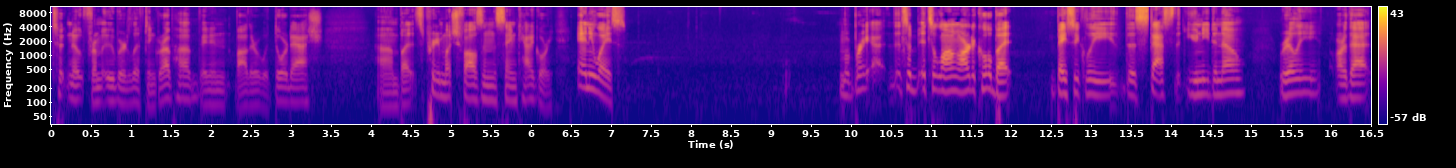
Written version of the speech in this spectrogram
took note from Uber, Lyft, and Grubhub. They didn't bother with DoorDash, um, but it's pretty much falls in the same category. Anyways, I'm break. Uh, it's a it's a long article, but basically the stats that you need to know really are that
